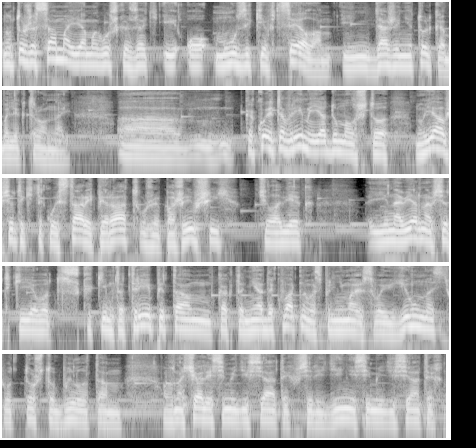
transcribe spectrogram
но то же самое я могу сказать и о музыке в целом, и даже не только об электронной. А, какое-то время я думал, что ну, я все-таки такой старый пират, уже поживший человек, и, наверное, все-таки я вот с каким-то трепетом как-то неадекватно воспринимаю свою юность, вот то, что было там в начале 70-х, в середине 70-х.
